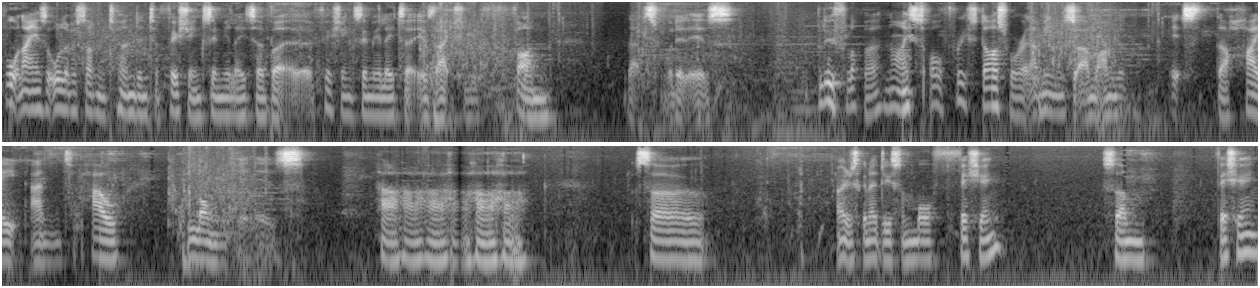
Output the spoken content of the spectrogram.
Fortnite has all of a sudden turned into fishing simulator, but uh, fishing simulator is actually fun. That's what it is. Blue flopper, nice. Oh, three stars for it. That means um, I'm the, it's the height and how long it is. Ha ha ha ha ha ha. So I'm just gonna do some more fishing. Some fishing.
